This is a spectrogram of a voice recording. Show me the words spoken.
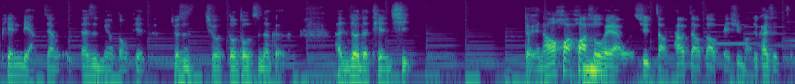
偏凉这样，但是没有冬天的。就是就都都是那个很热的天气，对。然后话话说回来，我去找他找到培训嘛，就开始准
